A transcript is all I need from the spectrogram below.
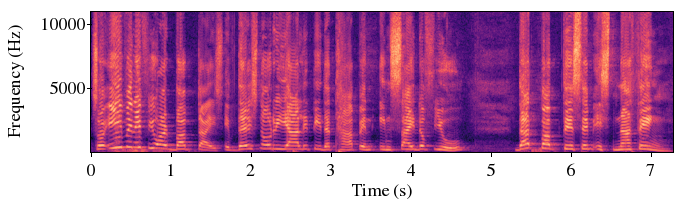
So even if you are baptized, if there is no reality that happened inside of you, that baptism is nothing.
